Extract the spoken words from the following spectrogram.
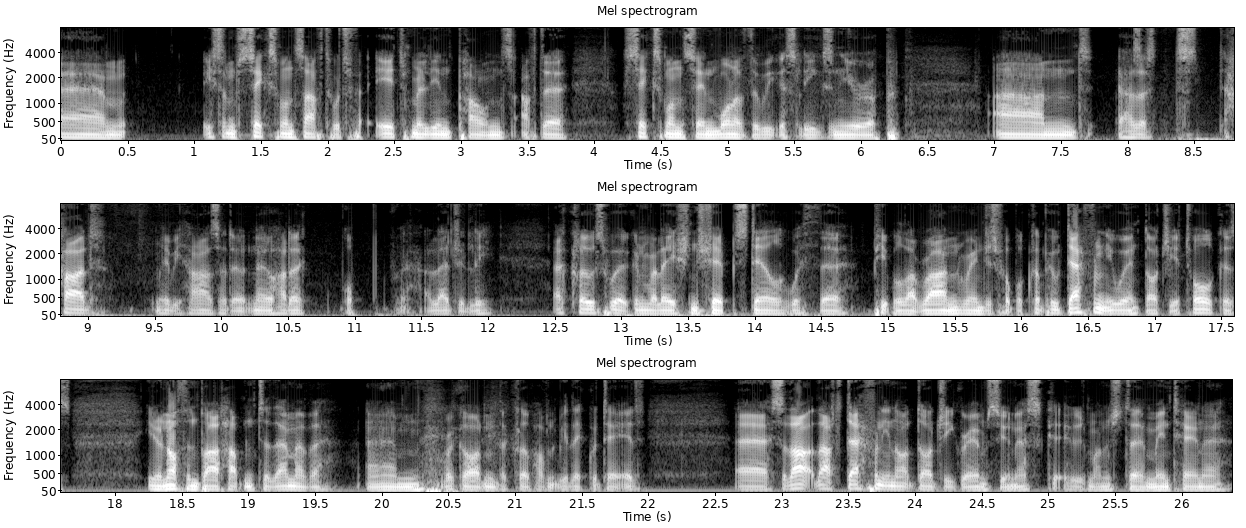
Um, he signed six months afterwards for eight million pounds after six months in one of the weakest leagues in Europe, and has a had maybe has I don't know had a allegedly a close working relationship still with the people that ran Rangers Football Club, who definitely weren't dodgy at all because you know nothing bad happened to them ever um, regarding the club having to be liquidated. Uh, so that that's definitely not dodgy. Graham Souness, who's managed to maintain a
